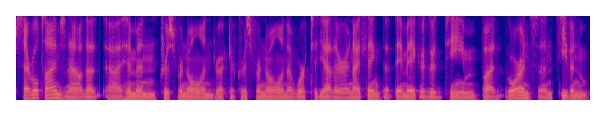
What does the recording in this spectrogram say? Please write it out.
several times now that uh, him and Christopher Nolan, director Christopher Nolan, have worked together, and I think that they make a good team. But Göransson, even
